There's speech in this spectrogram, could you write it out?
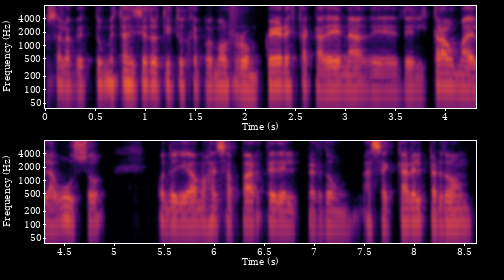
o sea, lo que tú me estás diciendo, Tito, es que podemos romper esta cadena de, del trauma del abuso cuando llegamos a esa parte del perdón, aceptar el perdón,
